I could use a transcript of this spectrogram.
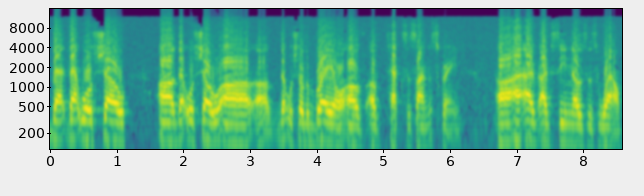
that that will show uh, that will show uh, uh, that will show the braille of, of Texas on the screen. Uh, I, have I've seen those as well.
